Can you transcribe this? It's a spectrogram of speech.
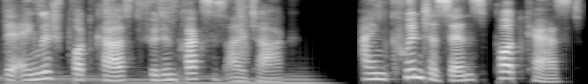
der Englisch-Podcast für den Praxisalltag. Ein Quintessenz-Podcast.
